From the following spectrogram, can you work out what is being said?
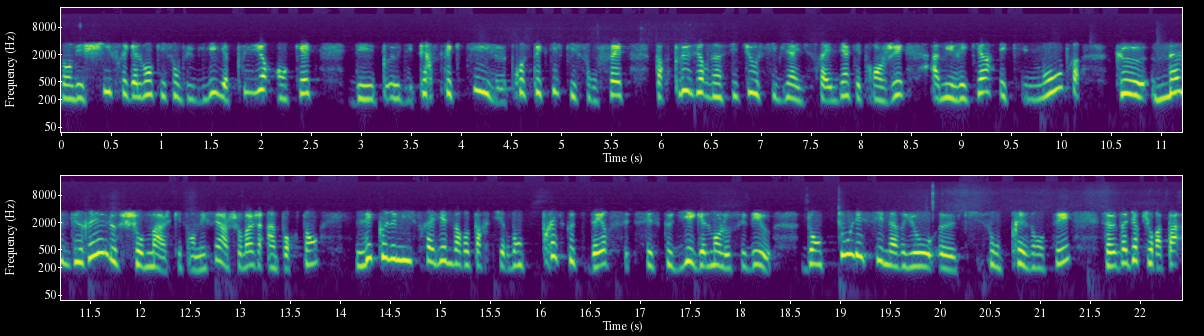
dans les chiffres également qui sont publiés, il y a plusieurs enquêtes, des, euh, des perspectives, prospectives qui sont faites par plusieurs instituts, aussi bien israéliens qu'étrangers, américains, et qui montrent que malgré le chômage, qui est en effet un chômage important, l'économie israélienne va repartir. Donc presque, d'ailleurs, c'est ce que dit également l'OCDE. Dans tous les scénarios euh, qui sont présentés, ça ne veut pas dire qu'il n'y aura pas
